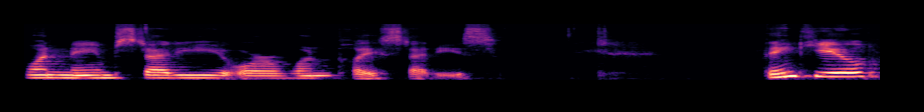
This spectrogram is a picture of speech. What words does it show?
one name study or one place studies. Thank you.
